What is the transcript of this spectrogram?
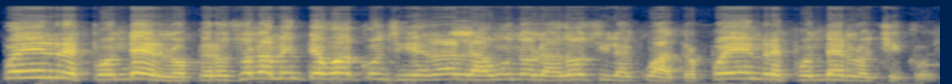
Pueden responderlo, pero solamente voy a considerar la 1, la 2 y la 4. Pueden responderlo, chicos.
